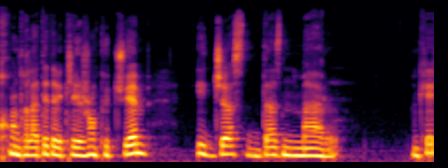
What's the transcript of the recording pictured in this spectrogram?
prendre la tête avec les gens que tu aimes, It just doesn't matter. Ok?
